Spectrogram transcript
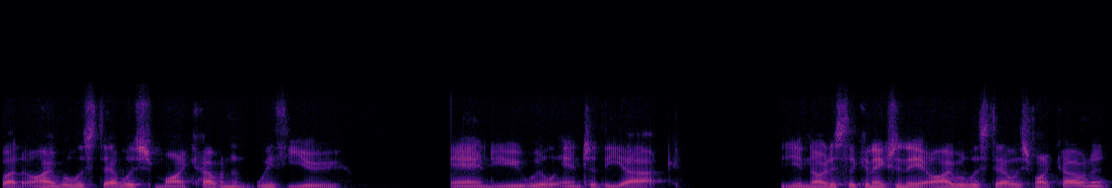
But I will establish my covenant with you, and you will enter the ark. You notice the connection there. I will establish my covenant,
